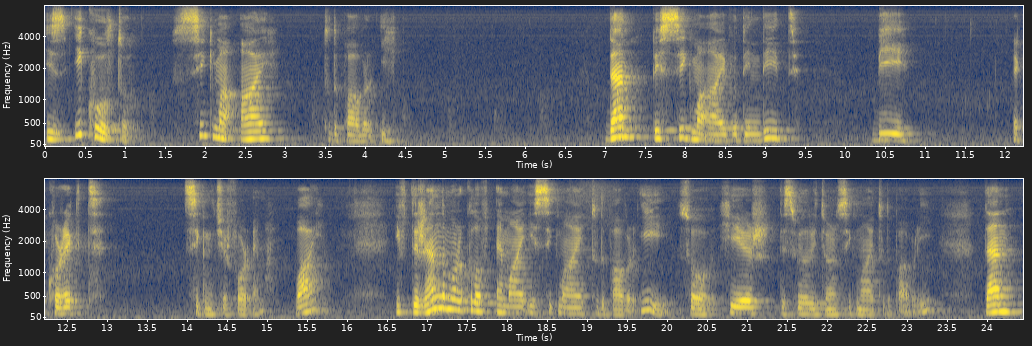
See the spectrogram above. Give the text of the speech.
is equal to sigma i to the power e then this sigma i would indeed be a correct signature for mi. Why? If the random oracle of mi is sigma i to the power e, so here this will return sigma i to the power e, then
